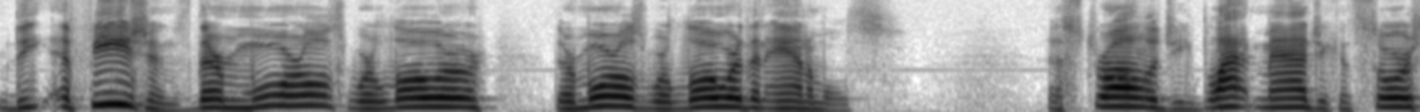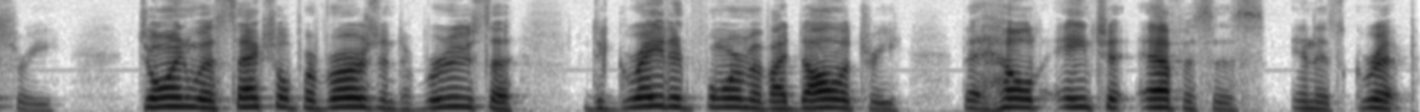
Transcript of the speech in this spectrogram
The Ephesians, their morals were lower, their morals were lower than animals astrology, black magic, and sorcery, joined with sexual perversion to produce a degraded form of idolatry that held ancient Ephesus in its grip.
